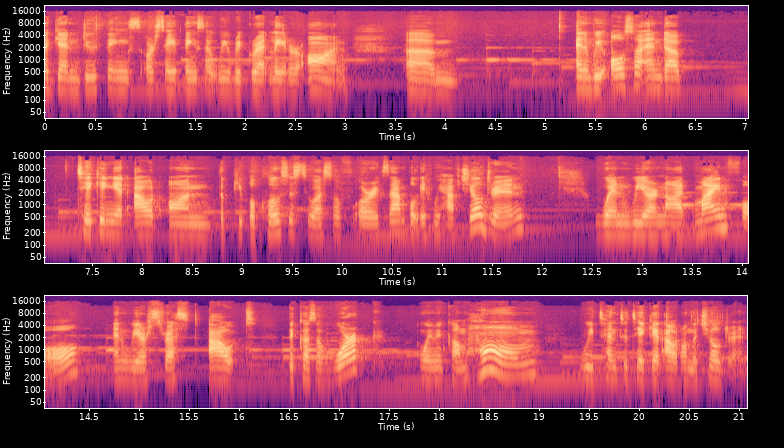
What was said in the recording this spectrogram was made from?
again, do things or say things that we regret later on. Um, and we also end up taking it out on the people closest to us. So, for example, if we have children, when we are not mindful and we are stressed out because of work, when we come home, we tend to take it out on the children.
